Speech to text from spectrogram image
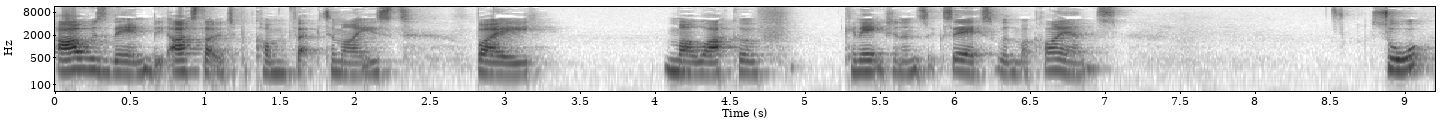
I was then, I started to become victimised by my lack of connection and success with my clients. So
